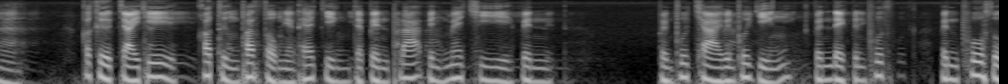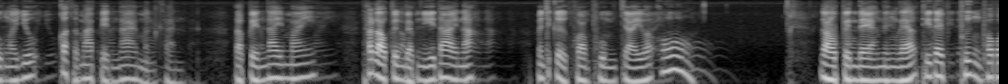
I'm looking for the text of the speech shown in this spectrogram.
นะก็คือใจที่เข้าถึงพระสงฆ์อย่างแท้จริง จะเป็นพระเป็นแม่ชีเป็นเป็นผู้ชายเป็นผู้หญิง เป็นเด็กเป็นผู้เป็นผู้สูงอายุก็สามารถเป็นได้เหมือนกัน เราเป็นได้ไหม ถ้าเราเป็นแบบนี้ได้นะ มันจะเกิดความภูมิใจว่า โอ้ เราเป็นแรงหนึ่งแล้วที่ได้พึ่งพระ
